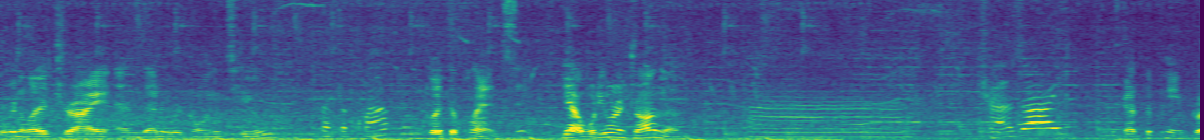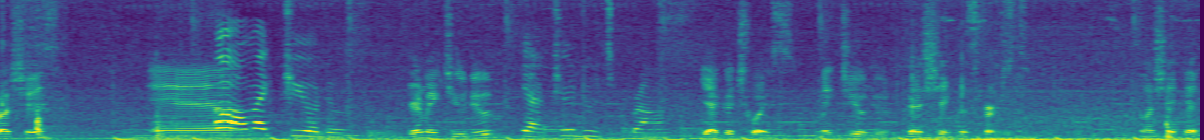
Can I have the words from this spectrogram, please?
we're gonna let it dry and then we're going to Let the plants in. put the plants in. Yeah, what do you want to draw on them? Uh, Charizard. Got the paintbrushes. And Oh, I'll make Geodude. you're gonna make Geodude? Yeah, Geodude's brown. Yeah, good choice. Make Geodude. You gotta shake this first. You wanna shake it?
